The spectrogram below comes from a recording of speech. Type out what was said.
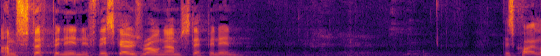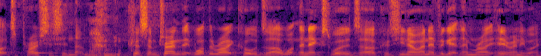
I'm stepping in. If this goes wrong, I'm stepping in. There's quite a lot to process in that moment because I'm trying to what the right chords are, what the next words are, because you know I never get them right here anyway.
